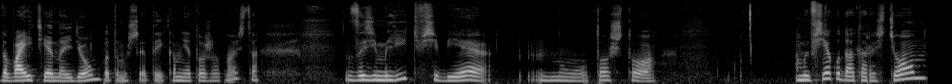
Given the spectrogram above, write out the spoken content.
давайте найдем, потому что это и ко мне тоже относится, заземлить в себе, ну, то, что мы все куда-то растем,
